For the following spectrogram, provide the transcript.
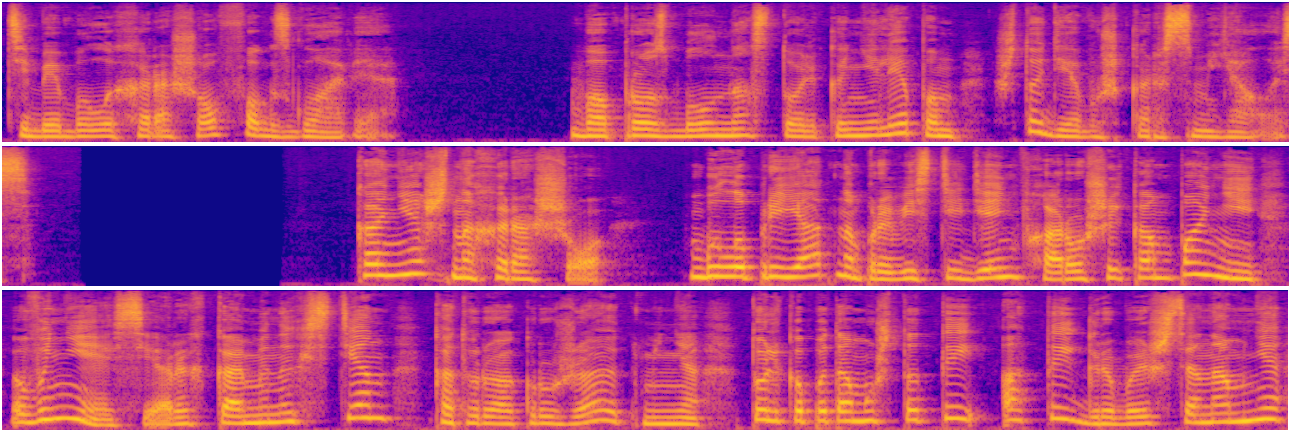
«Тебе было хорошо в Фоксглаве?» Вопрос был настолько нелепым, что девушка рассмеялась. «Конечно, хорошо. Было приятно провести день в хорошей компании вне серых каменных стен, которые окружают меня, только потому что ты отыгрываешься на мне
